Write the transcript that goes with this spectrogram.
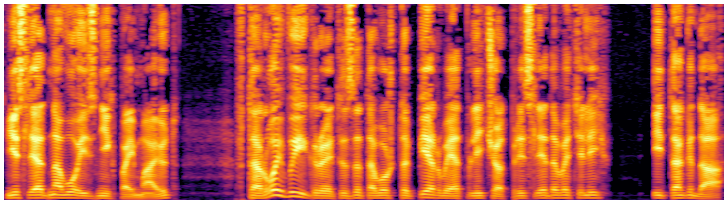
Если одного из них поймают, второй выиграет из-за того, что первый отвлечет преследователей, и тогда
